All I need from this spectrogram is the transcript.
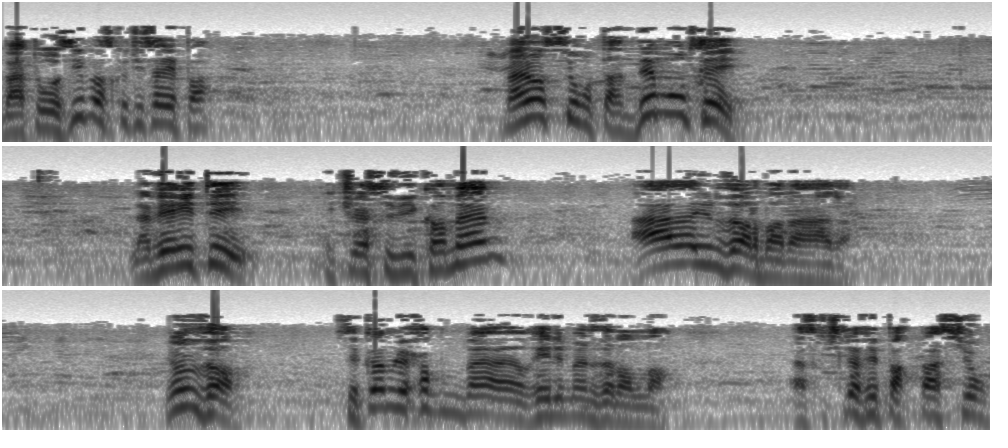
bah toi aussi parce que tu savais pas. Maintenant, si on t'a démontré la vérité et tu l'as suivi quand même, ah, yunzor bada Yunzor. C'est comme le hukm ghayri manzal Allah. Est-ce que tu l'as fait par passion?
